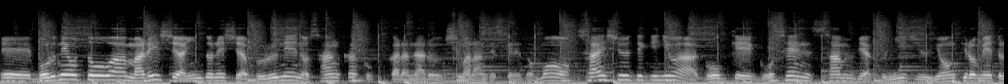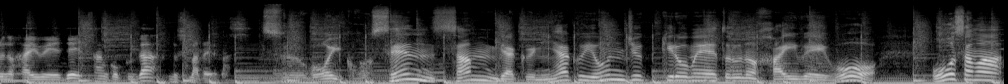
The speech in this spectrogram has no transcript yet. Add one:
えーボルネオ島はマレーシア、インドネシア、ブルネイの3カ国からなる島なんですけれども最終的には合計 5324km のハイウェイで3国が結ばれます。すごい。5300240km のハイウェイを王様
